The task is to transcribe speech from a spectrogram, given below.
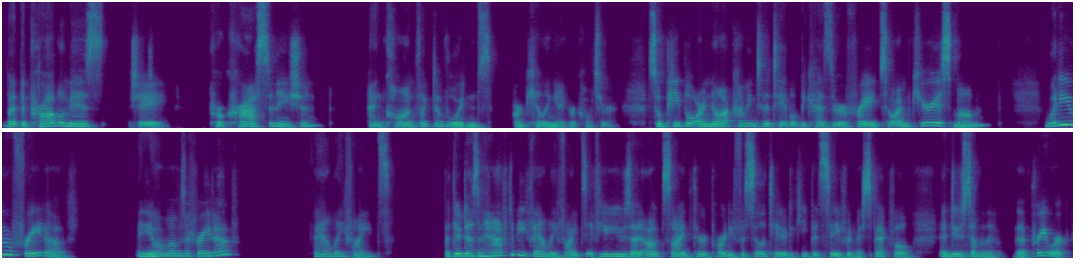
But the problem is, Shaye, procrastination and conflict avoidance are killing agriculture. So people are not coming to the table because they're afraid. So I'm curious, mom, what are you afraid of? And you know what mom's afraid of? Family fights. But there doesn't have to be family fights if you use an outside third party facilitator to keep it safe and respectful and do some of the, the pre work.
